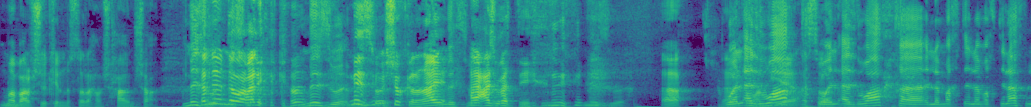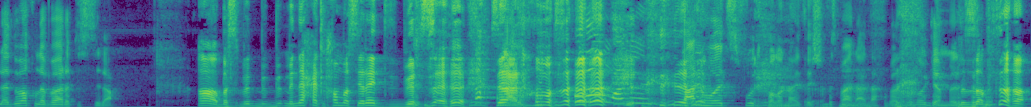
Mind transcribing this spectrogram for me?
ما بعرف شو الكلمة الصراحة مش ح... مش ح... مزوة خلينا ندور. عليك. مزوة مزوة شكرا هاي مزوة. هاي عجبتني. مزوة آه. نعم، طبعاً هي والاذواق. والأذواق آه، لولا. لولا اختلاف الأذواق لبارت السلع. آه بس ب... ب... من ناحية الحمص يا ريت سرع الحمص. انه هو it's food colonization بس ما لنا علاقه بهذا الموضوع كمل. بالضبط.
